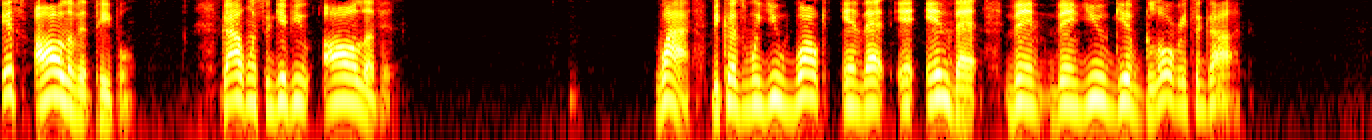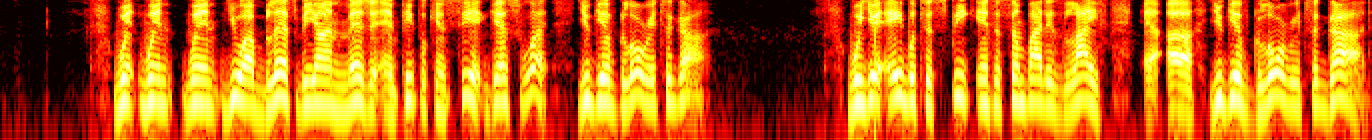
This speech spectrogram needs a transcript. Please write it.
It's all of it, people. God wants to give you all of it. Why? Because when you walk in that in that, then then you give glory to God. When when when you are blessed beyond measure and people can see it, guess what? You give glory to God. When you're able to speak into somebody's life, uh, uh, you give glory to God.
